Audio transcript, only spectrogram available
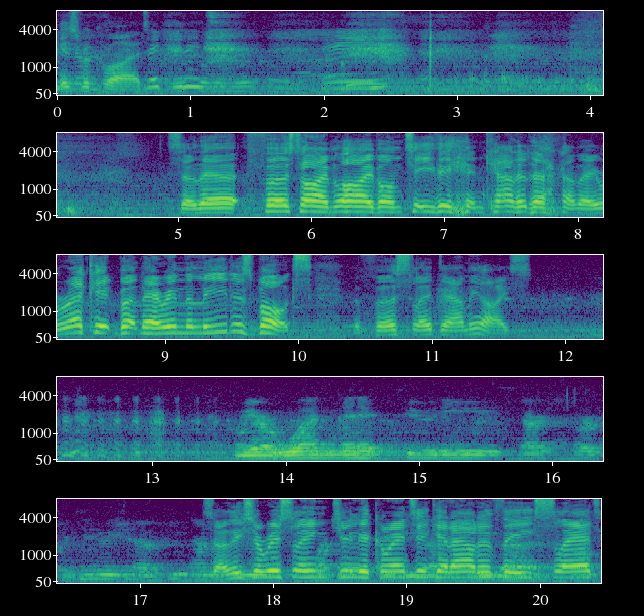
is required. So their first time live on TV in Canada, and they wreck it, but they're in the leader's box. The first sled down the ice. We are one minute to the start or continuation of heat So Lisa Rissling, Julia Corrente get out of the sled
